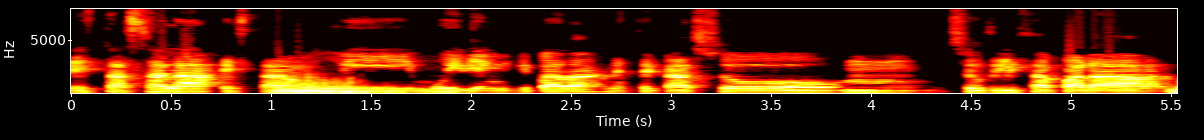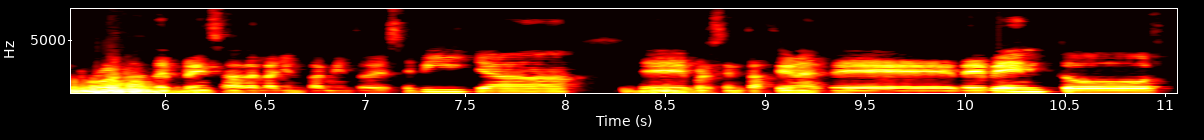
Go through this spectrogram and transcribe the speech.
Esta sala está muy, muy bien equipada. En este caso mm, se utiliza para ruedas de prensa del Ayuntamiento de Sevilla, eh, presentaciones de, eventos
